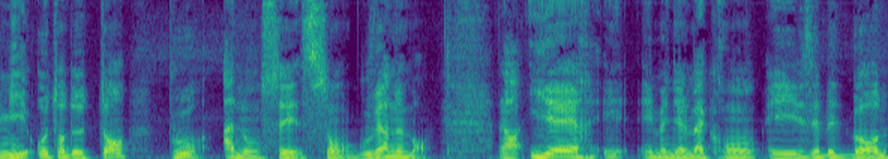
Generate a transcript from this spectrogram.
mis autant de temps pour annoncer son gouvernement. Alors hier, e-, Emmanuel Macron et Elisabeth Borne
